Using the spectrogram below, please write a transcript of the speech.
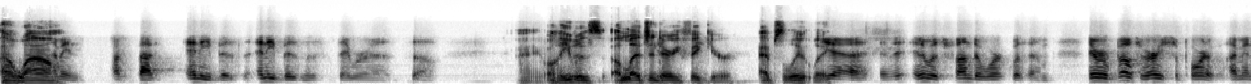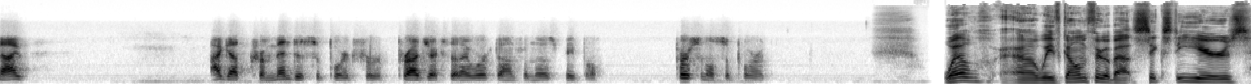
Oh, wow. I mean, talk about any business, any business that they were in. So right. Well, he was a legendary figure. Absolutely. yeah, and it, it was fun to work with them. They were both very supportive. I mean, I I got tremendous support for projects that I worked on from those people. Personal support. Well, uh, we've gone through about 60 years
